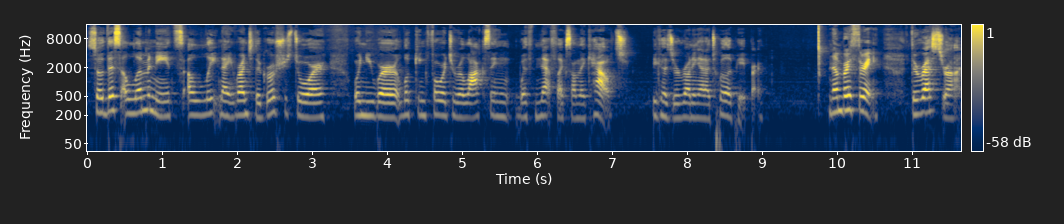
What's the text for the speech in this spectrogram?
So, this eliminates a late night run to the grocery store when you were looking forward to relaxing with Netflix on the couch because you're running out of toilet paper. Number three, the restaurant,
